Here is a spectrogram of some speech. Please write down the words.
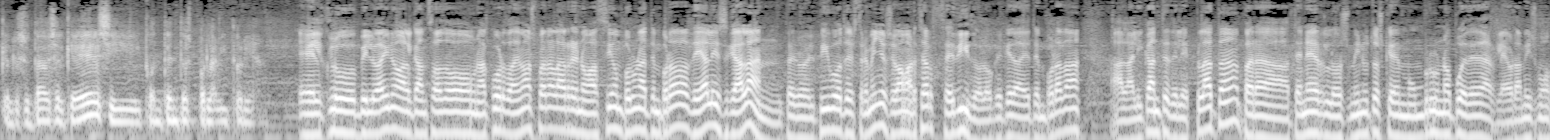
que el resultado es el que es y contentos por la victoria. El club bilbaíno ha alcanzado un acuerdo además para la renovación por una temporada de Alex Galán, pero el pivote extremeño se va a marchar cedido lo que queda de temporada al Alicante de Les Plata para tener los minutos que Mumbrú no puede darle ahora mismo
